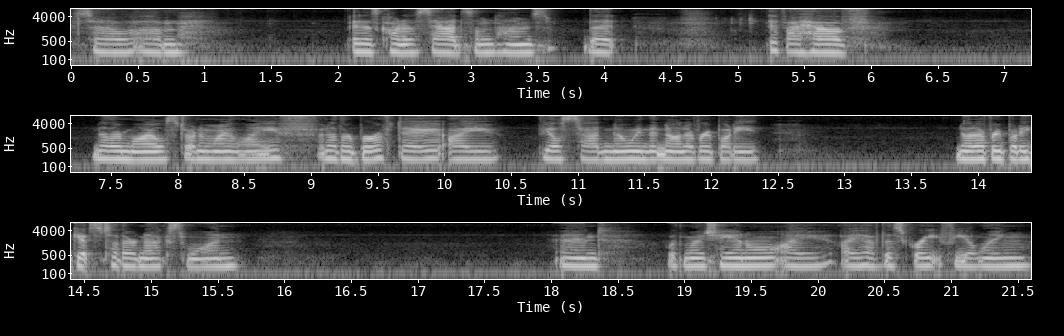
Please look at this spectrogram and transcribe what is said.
So, um, it is kind of sad sometimes that if I have another milestone in my life, another birthday, I feel sad knowing that not everybody not everybody gets to their next one. And with my channel, I, I have this great feeling,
